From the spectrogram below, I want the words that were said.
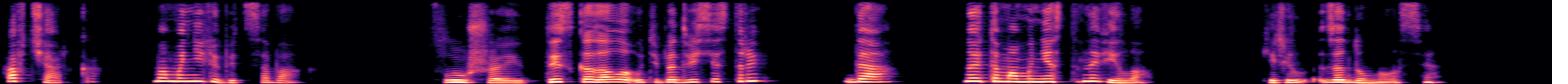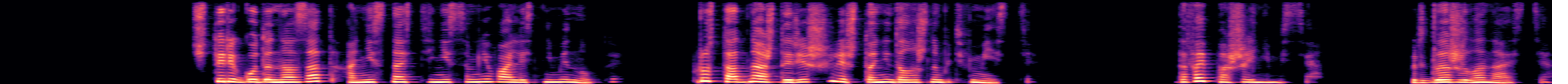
овчарка. Мама не любит собак. Слушай, ты сказала, у тебя две сестры? Да, но это маму не остановило. Кирилл задумался. Четыре года назад они с Настей не сомневались ни минуты. Просто однажды решили, что они должны быть вместе. «Давай поженимся», – предложила Настя.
